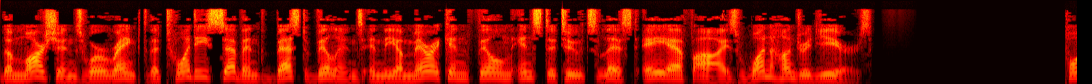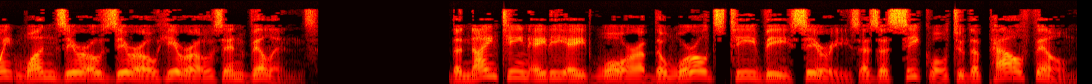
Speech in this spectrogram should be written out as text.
The Martians were ranked the 27th best villains in the American Film Institute's list AFI's 100 Years. .100 Heroes and Villains the 1988 War of the Worlds TV series is a sequel to the Pal film.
